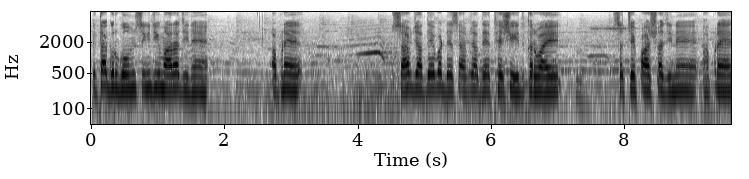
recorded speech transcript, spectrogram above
ਪਿਤਾ ਗੁਰੂ ਗੋਬਿੰਦ ਸਿੰਘ ਜੀ ਮਹਾਰਾਜ ਜੀ ਨੇ ਆਪਣੇ ਸਾਹਿਬਜ਼ਾਦੇ, ਵੱਡੇ ਸਾਹਿਬਜ਼ਾਦੇ ਇੱਥੇ ਸ਼ਹੀਦ ਕਰਵਾਏ। ਸੱਚੇ ਪਾਤਸ਼ਾਹ ਜੀ ਨੇ ਆਪਣੇ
